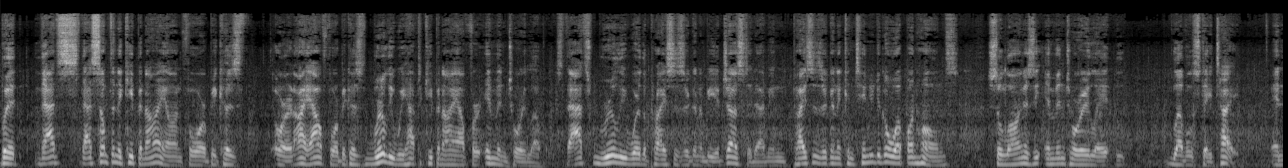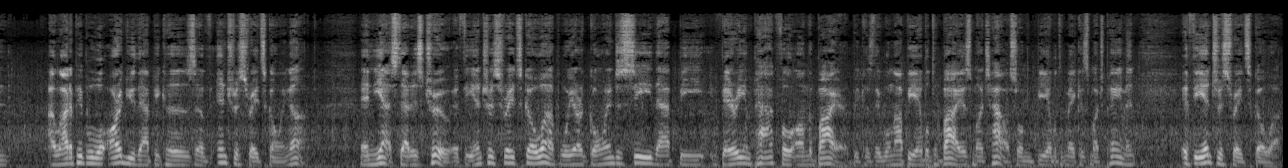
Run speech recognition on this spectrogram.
But that's that's something to keep an eye on for because or an eye out for because really we have to keep an eye out for inventory levels. That's really where the prices are going to be adjusted. I mean, prices are going to continue to go up on homes so long as the inventory la- levels stay tight. And a lot of people will argue that because of interest rates going up. And yes, that is true. If the interest rates go up, we are going to see that be very impactful on the buyer because they will not be able to buy as much house or be able to make as much payment if the interest rates go up.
